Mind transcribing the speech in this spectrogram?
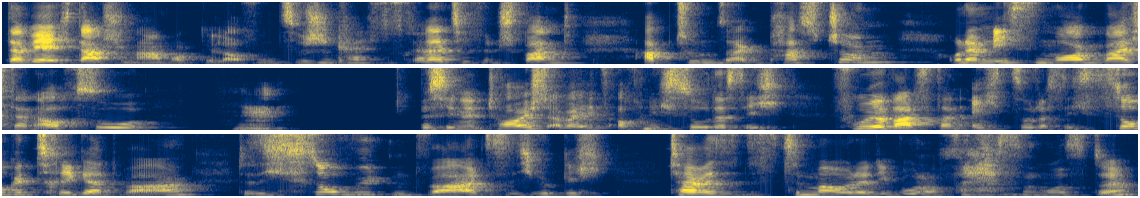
Da wäre ich da schon amok gelaufen. Inzwischen kann ich das relativ entspannt abtun und sagen, passt schon. Und am nächsten Morgen war ich dann auch so, hm, bisschen enttäuscht, aber jetzt auch nicht so, dass ich Früher war es dann echt so, dass ich so getriggert war, dass ich so wütend war, dass ich wirklich teilweise das Zimmer oder die Wohnung verlassen musste.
